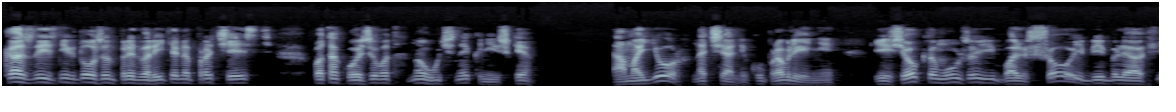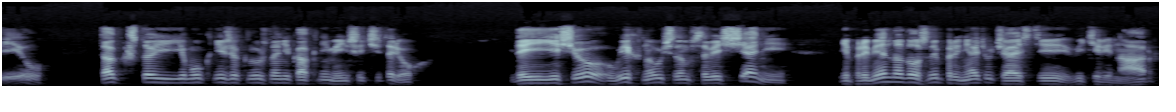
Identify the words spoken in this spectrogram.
каждый из них должен предварительно прочесть по такой же вот научной книжке. А майор, начальник управления, еще к тому же и большой библиофил, так что и ему книжек нужно никак не меньше четырех. Да и еще в их научном совещании непременно должны принять участие ветеринар,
